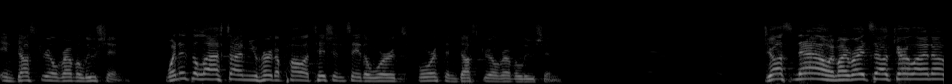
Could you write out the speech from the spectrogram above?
industrial revolution. When is the last time you heard a politician say the words fourth industrial revolution? Just now, am I right, South Carolina?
